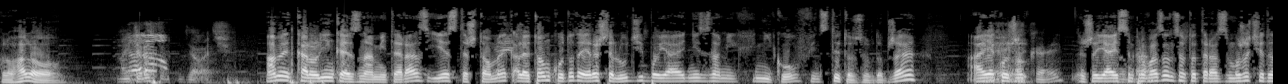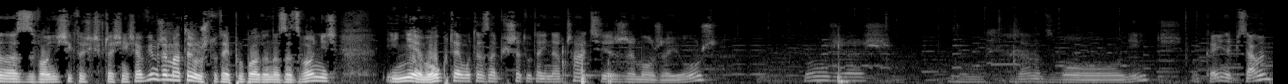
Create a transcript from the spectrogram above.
Halo, halo. No i teraz to działać. Mamy Karolinkę z nami teraz, jest też Tomek, ale Tomku dodaj resztę ludzi, bo ja nie znam ich ników, więc ty to zrób, dobrze? A jako, że, Okej. że ja jestem Dobra. prowadzącym, to teraz możecie do nas dzwonić, jeśli ktoś wcześniej chciał. Wiem, że Mateusz tutaj próbował do nas zadzwonić i nie mógł, to ja mu teraz napiszę tutaj na czacie, że może już. Możesz zadzwonić. Okej, napisałem.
